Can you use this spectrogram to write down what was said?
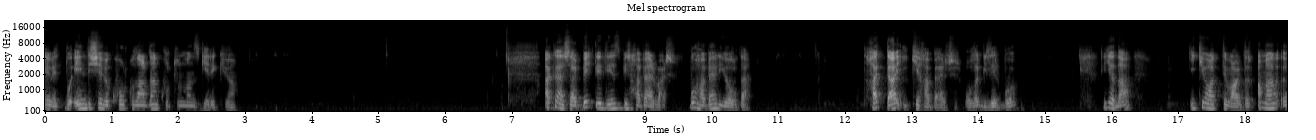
Evet, bu endişe ve korkulardan kurtulmanız gerekiyor. Arkadaşlar beklediğiniz bir haber var. Bu haber yolda. Hatta iki haber olabilir bu. Ya da iki vakti vardır ama e,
